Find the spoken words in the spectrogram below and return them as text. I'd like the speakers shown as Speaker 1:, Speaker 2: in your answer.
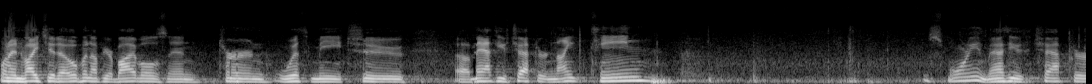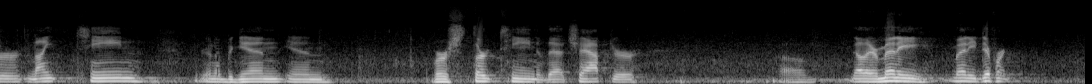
Speaker 1: I want to invite you to open up your Bibles and turn with me to uh, Matthew chapter 19 this morning. Matthew chapter 19. We're going to begin in verse 13 of that chapter. Uh, now, there are many, many different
